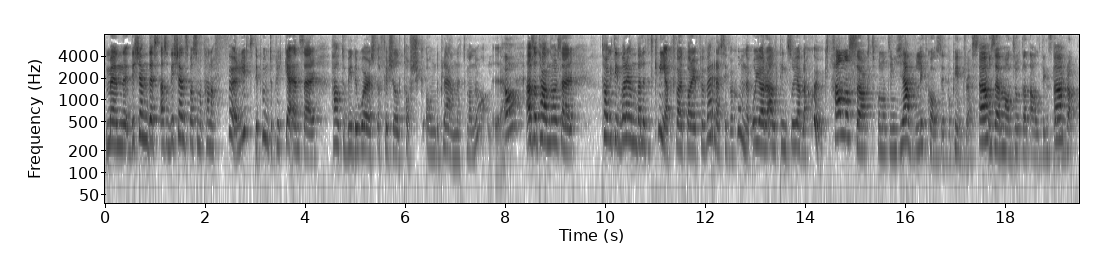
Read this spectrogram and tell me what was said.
Men det kändes, alltså det känns bara som att han har följt till punkt och pricka en så här How to be the worst official torsk on the planet manual i det här. Ja. Alltså att han har så här tagit till varenda litet knep för att bara förvärra situationen och göra allting så jävla sjukt. Han har sökt på någonting jävligt konstigt på Pinterest ja. och sen har han trott att allting ska ja. bli bra.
